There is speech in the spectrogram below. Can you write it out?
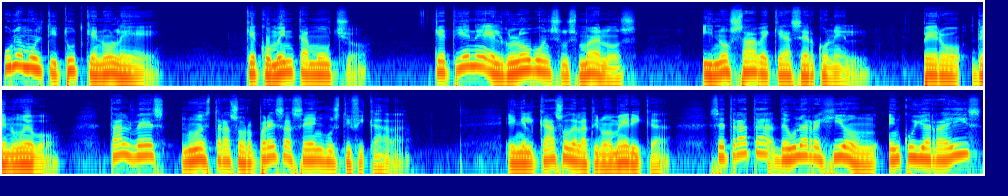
una multitud que no lee, que comenta mucho, que tiene el globo en sus manos y no sabe qué hacer con él. Pero, de nuevo, tal vez nuestra sorpresa sea injustificada. En el caso de Latinoamérica, se trata de una región en cuya raíz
